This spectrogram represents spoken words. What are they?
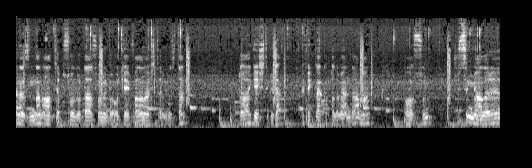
En azından altyapısı olur. Daha sonra bir okey falan açtığımızda daha geçti güzel. Efektler kapalı bende ama olsun. Şu simyaları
